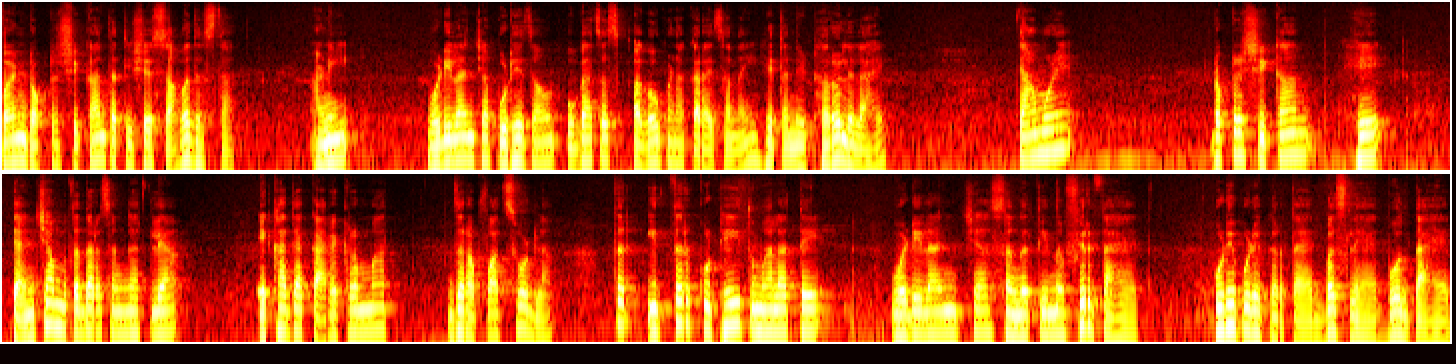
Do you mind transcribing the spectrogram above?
पण डॉक्टर श्रीकांत अतिशय सावध असतात आणि वडिलांच्या पुढे जाऊन उगाचच अगवपणा करायचा नाही हे त्यांनी ठरवलेलं आहे. त्यामुळे डॉक्टर श्रीकांत हे त्यांच्या मतदारसंघातल्या एखाद्या कार्यक्रमात जर अपवाद सोडला तर इतर कुठेही तुम्हाला ते वडिलांच्या संगतीनं फिरत आहेत पुढे पुढे करतायत बसले आहेत बोलत आहेत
